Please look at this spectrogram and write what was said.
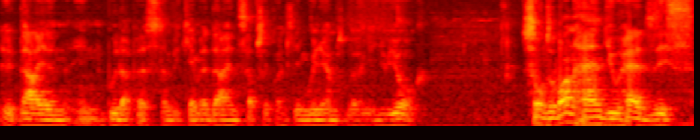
a Dayan in Budapest and became a Dayan subsequently in Williamsburg in New York. So on the one hand, you had this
